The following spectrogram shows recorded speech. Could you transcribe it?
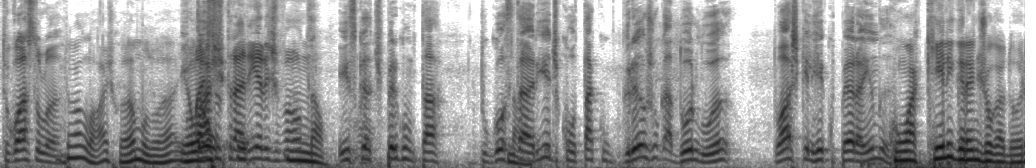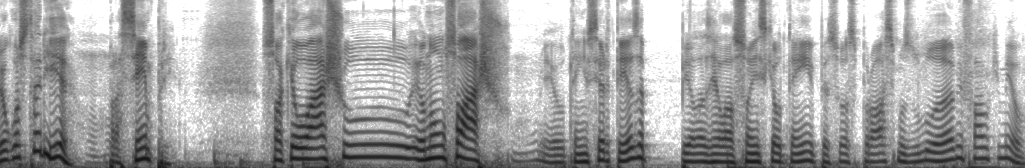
Tu gosta do Luan? não, Lógico, amo o Luan. Eu Mas acho. tu traria que, ele de volta? Não. Isso que eu ia te perguntar. Tu gostaria de contar com o grande jogador Luan? Tu acha que ele recupera ainda? Com aquele grande jogador, eu gostaria. Pra sempre. Só que eu acho. Eu não só acho. Eu tenho certeza, pelas relações que eu tenho, pessoas próximas do Luan, me falam que, meu,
